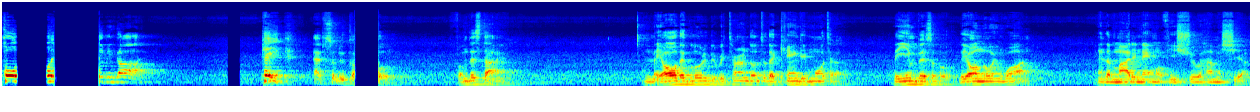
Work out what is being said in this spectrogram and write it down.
Holy living God, take absolute control from this time. And may all the glory be returned unto the King immortal, the invisible, the all knowing one in the mighty name of Yeshua HaMashiach.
